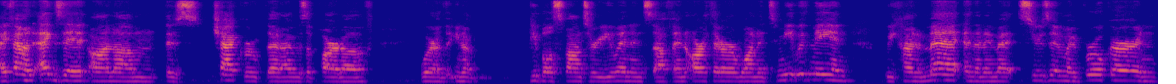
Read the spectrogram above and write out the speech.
I found exit on um, this chat group that I was a part of where you know people sponsor you in and stuff and Arthur wanted to meet with me and we kind of met and then I met Susan my broker and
